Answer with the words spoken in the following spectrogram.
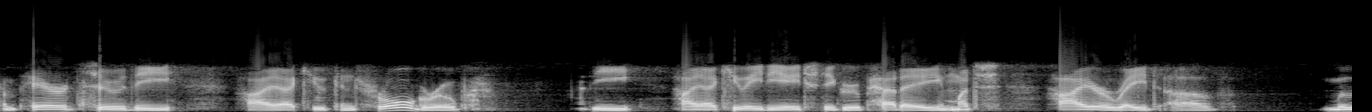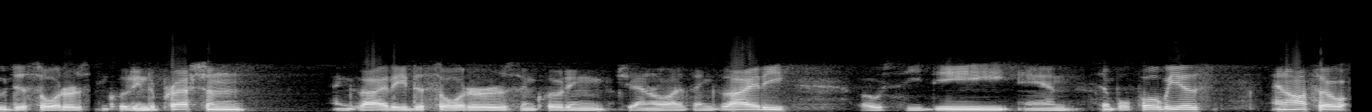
Compared to the high IQ control group, the high IQ ADHD group had a much higher rate of mood disorders, including depression, anxiety disorders, including generalized anxiety, OCD, and simple phobias, and also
